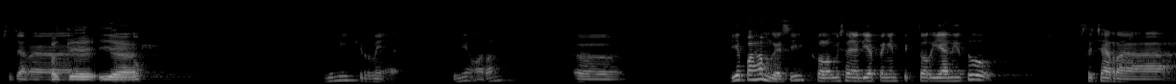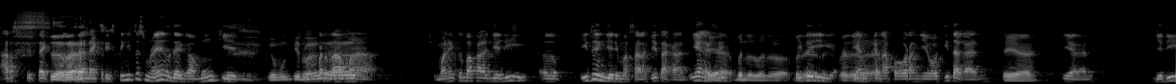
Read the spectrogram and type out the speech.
secara oke iya. gue mikir nih ini orang eh dia paham gak sih kalau misalnya dia pengen Victorian itu secara arsitektur Secara- dan existing itu sebenarnya udah nggak mungkin. Gak mungkin yang banget. pertama cuman itu bakal jadi eh, itu yang jadi masalah kita kan iya nggak sih Iya, bener bener. itu bener, yang- bener. kenapa orang nyewa kita kan Iya. iya kan jadi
